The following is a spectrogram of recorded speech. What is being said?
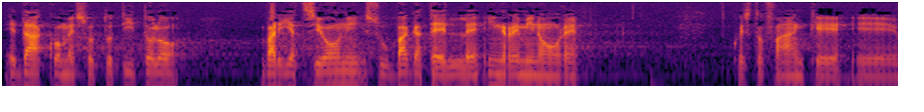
ed ha come sottotitolo Variazioni su bagatelle in re minore. Questo fa anche eh,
